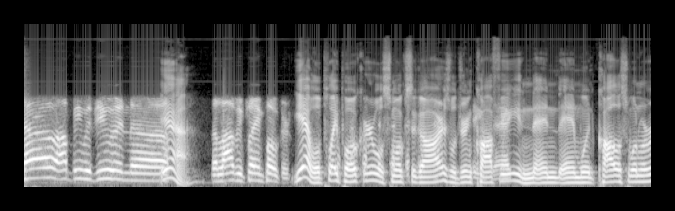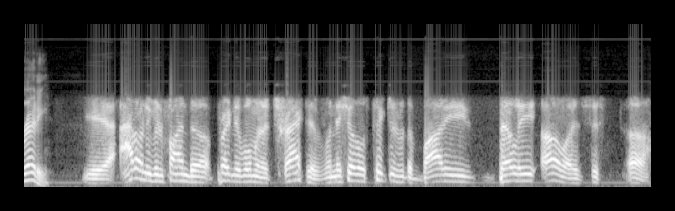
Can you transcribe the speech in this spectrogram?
No, I'll be with you in uh, yeah. the lobby playing poker. Yeah, we'll play poker. We'll smoke cigars. We'll drink coffee, and and and we'll call us when we're ready. Yeah, I don't even find the pregnant woman attractive when they show those pictures with the body, belly. Oh, it's just, oh,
